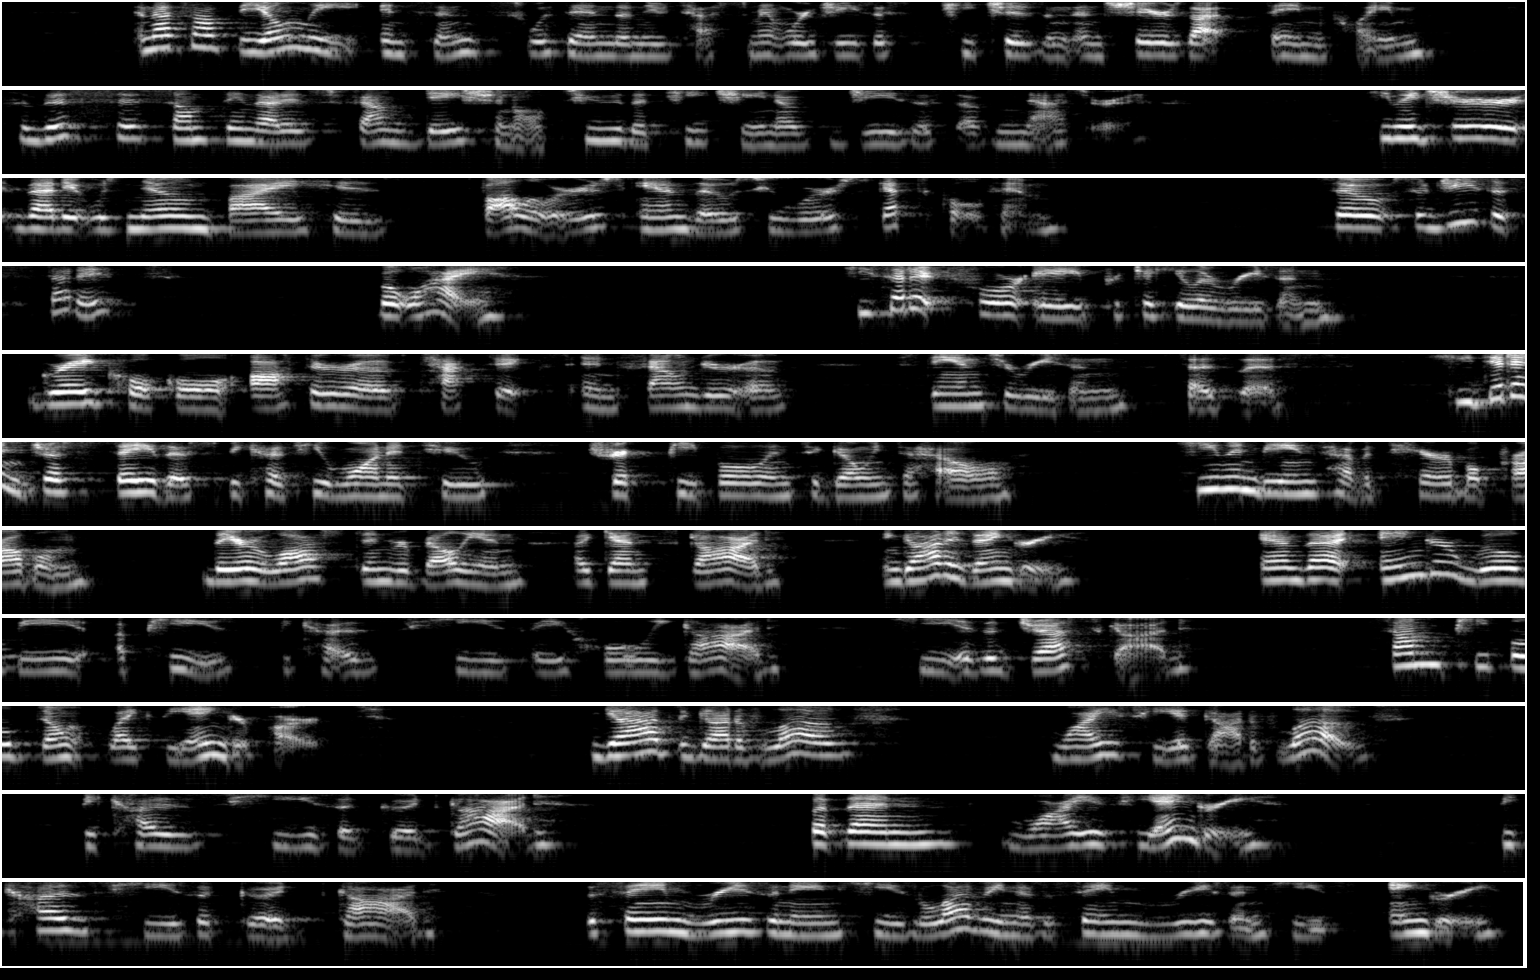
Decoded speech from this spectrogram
And that's not the only instance within the New Testament where Jesus teaches and, and shares that same claim. This is something that is foundational to the teaching of Jesus of Nazareth. He made sure that it was known by his followers and those who were skeptical of him. So, so Jesus said it, but why? He said it for a particular reason. Greg Koukl, author of Tactics and founder of Stand to Reason, says this he didn't just say this because he wanted to trick people into going to hell. Human beings have a terrible problem. They are lost in rebellion against God, and God is angry. And that anger will be appeased because he's a holy God. He is a just God. Some people don't like the anger part. God's a God of love, why is he a God of love? Because he's a good God. But then why is he angry? Because he's a good God. The same reasoning he's loving is the same reason he's angry.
